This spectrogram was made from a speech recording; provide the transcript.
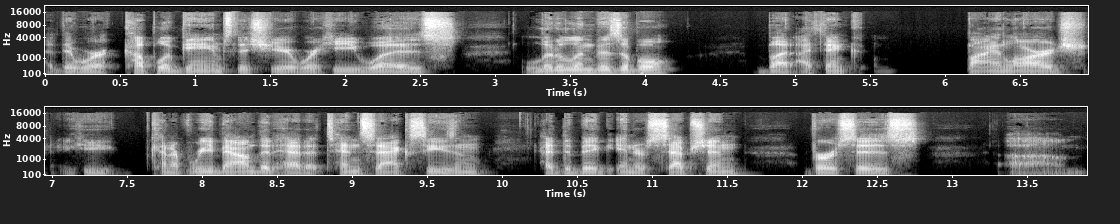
Uh, there were a couple of games this year where he was little invisible, but I think by and large he kind of rebounded, had a 10 sack season, had the big interception versus um,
